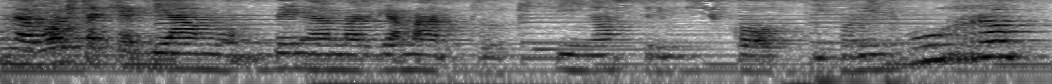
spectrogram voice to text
Una volta che abbiamo ben amalgamato tutti i nostri biscotti con il burro,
